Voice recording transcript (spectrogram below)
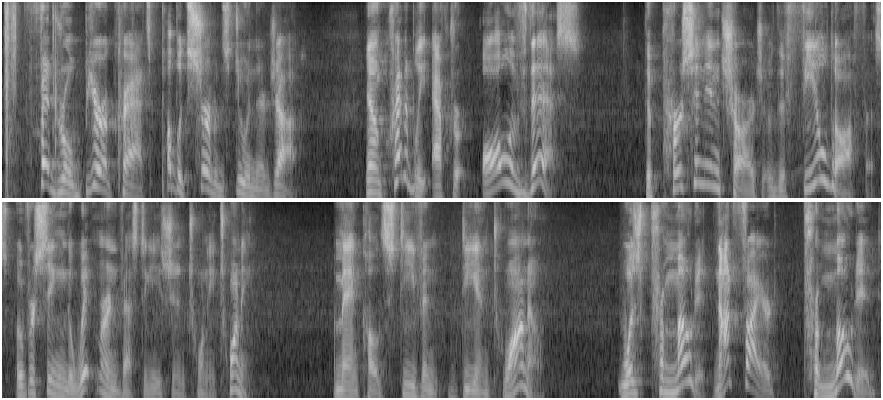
federal bureaucrats, public servants doing their job. Now, incredibly, after all of this, the person in charge of the field office overseeing the Whitmer investigation in 2020, a man called Stephen D'Antuono, was promoted, not fired, promoted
